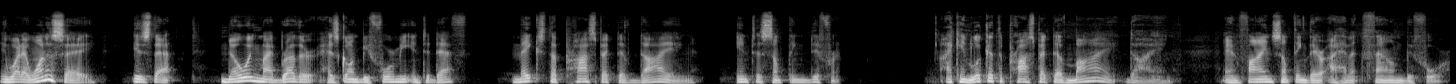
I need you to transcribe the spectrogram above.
And what I want to say is that knowing my brother has gone before me into death makes the prospect of dying into something different. I can look at the prospect of my dying and find something there I haven't found before.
